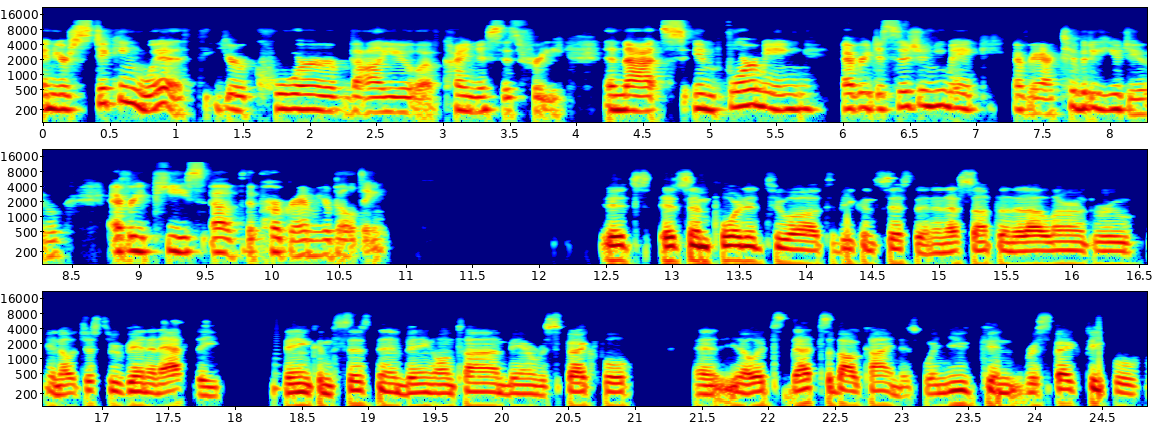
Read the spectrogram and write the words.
and you're sticking with your core value of kindness is free. And that's informing every decision you make, every activity you do, every piece of the program you're building. It's it's important to uh to be consistent and that's something that I learned through, you know, just through being an athlete, being consistent, being on time, being respectful. And you know, it's that's about kindness. When you can respect people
